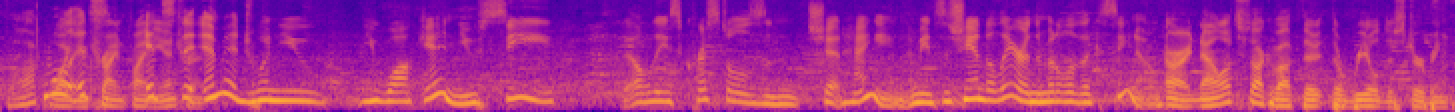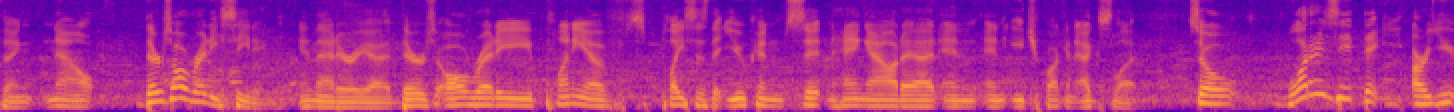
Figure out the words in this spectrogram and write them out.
fuck Well, while you try and find it's the the, image when you you walk in. You see all these crystals and shit hanging. I mean, it's a chandelier in the middle of the casino. All right, now let's talk about the the real disturbing thing. Now, there's already seating in that area. There's already plenty of places that you can sit and hang out at and and eat your fucking egg slut. So, what is it that are you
